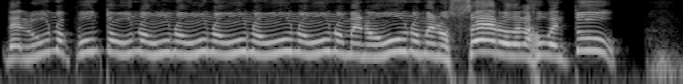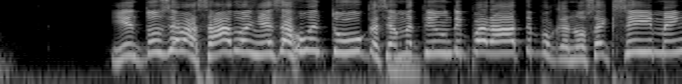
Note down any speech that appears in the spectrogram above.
del 1.1111111 menos 1 menos 0 de la juventud. Y entonces basado en esa juventud que se ha metido en un disparate porque no se eximen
